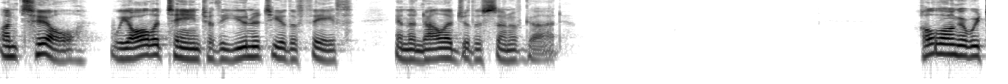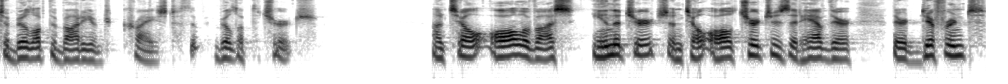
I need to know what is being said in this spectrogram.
Until we all attain to the unity of the faith and the knowledge of the Son of God. How long are we to build up the body of Christ, build up the church? Until all of us in the church, until all churches that have their, their different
